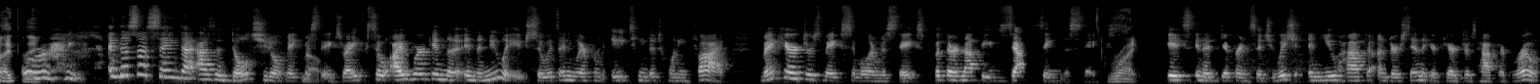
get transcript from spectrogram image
I think. right and that's not saying that as adults you don't make No. mistakes right so i work in the in the new age so it's anywhere from 18 to 25 my characters make similar mistakes but they're not the exact same mistakes Right. it's in a different situation and you have to understand that your characters have to grow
